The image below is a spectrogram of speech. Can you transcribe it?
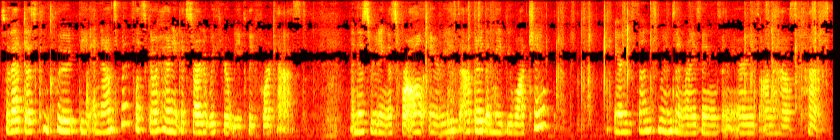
So that does conclude the announcements. Let's go ahead and get started with your weekly forecast. And this reading is for all Aries out there that may be watching. Aries suns, moons, and risings, and Aries on the house cusp.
